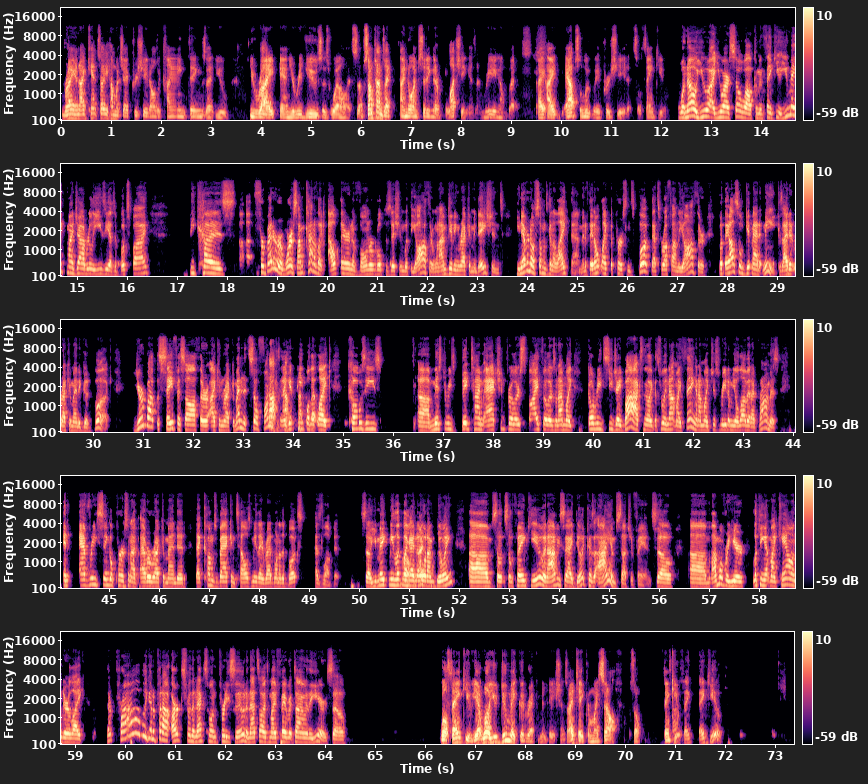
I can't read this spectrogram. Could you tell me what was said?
Ryan, I can't tell you how much I appreciate all the kind things that you you write and your reviews as well. It's um, sometimes I, I know I'm sitting there blushing as I'm reading them, but I, I absolutely appreciate it. So thank you. Well, no, you are you are so welcome, and thank you. You make my job really easy as a book spy because uh, for better or worse i'm kind of like out there in a vulnerable position with the author when i'm giving recommendations. You never know if someone's going to like them and if they don't like the person's book that's rough on the author but they also get mad at me because i didn't recommend a good book. You're about the safest author i can recommend and it's so funny because i get people that like cozies uh, mysteries, big time action thrillers, spy thrillers, and I'm like, go read CJ Box, and they're like, that's really not my thing, and I'm like, just read them, you'll love it, I promise. And every single person I've ever recommended that comes back and tells me they read one of the books has loved it. So you make me look well, like I know I, what I'm doing. Um, so so thank you, and obviously I do it because I am such a fan. So um, I'm over here looking at my calendar like they're probably going to put out arcs for the next one pretty soon, and that's always my favorite time of the year. So well, thank you. Yeah, well, you do make good recommendations. I take them myself. So thank you. Oh, thank, thank you.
